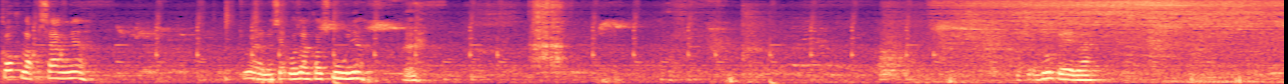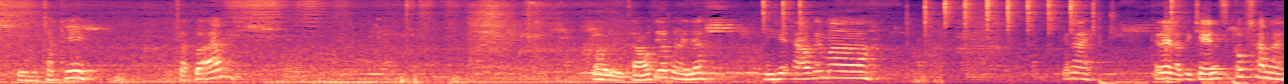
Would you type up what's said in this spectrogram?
Cốc lọc xăng nhá. Chỗ này nó sẽ có răng cao su nhá. Đây. Sẽ rút về ra. Để mình chặt thế. Chặt vã rồi, để tháo tiếp cái này nhá. Mình sẽ tháo cái mà cái này. Cái này là cái chén cốc xăng này.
